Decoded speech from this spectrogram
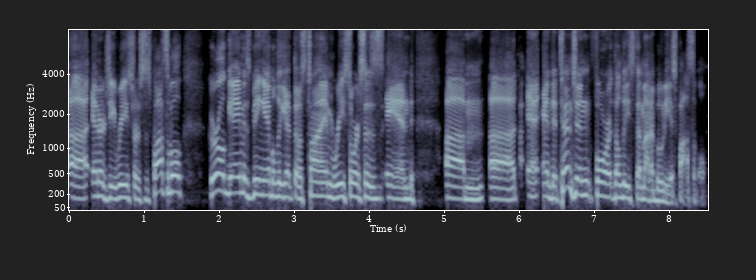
uh, energy, resources possible. Girl game is being able to get those time, resources, and um uh and attention for the least amount of booty as possible.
